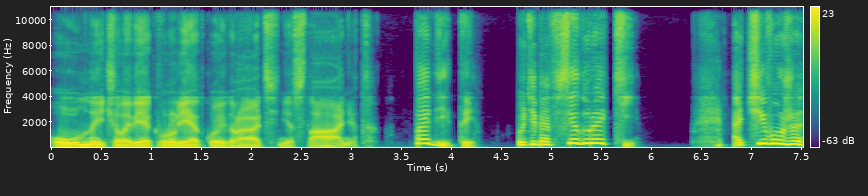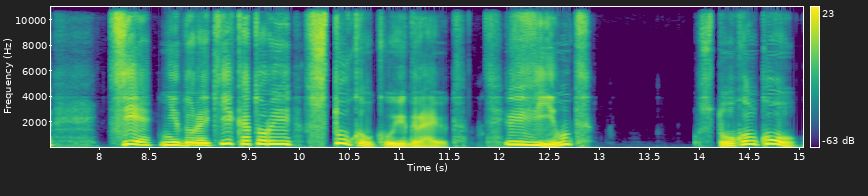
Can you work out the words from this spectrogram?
Умный человек в рулетку играть не станет». «Поди ты, у тебя все дураки. Отчего же те не дураки, которые в стуколку играют. В винт. В стуколку?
